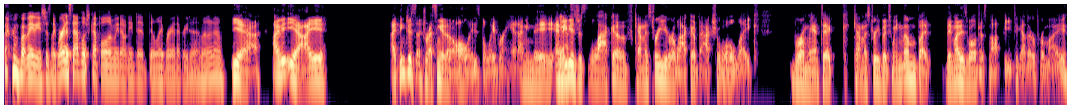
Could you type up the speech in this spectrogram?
but maybe it's just like we're an established couple and we don't need to belabor it every time. I don't know. Yeah. I mean, yeah, I I think just addressing it at all is belaboring it. I mean, they and Yeah. maybe it's just lack of chemistry or lack of actual like romantic chemistry between them, but they might as well just not be together from my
